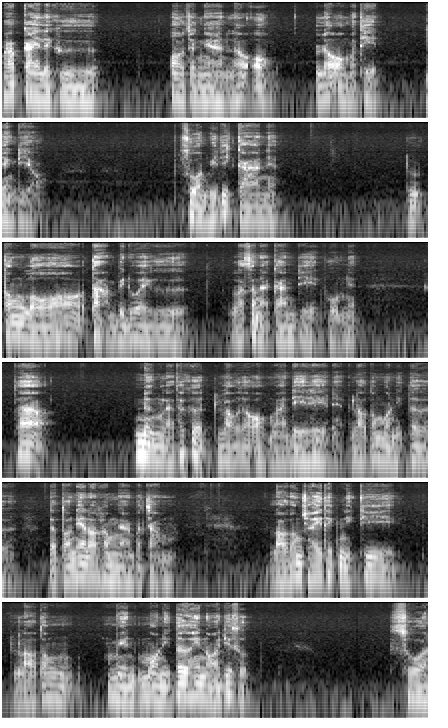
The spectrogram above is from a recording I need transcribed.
ภาพไกลเลยคือออกจากงานแล้วออกแล้วออกมาเทรดอย่างเดียว ส่วนวิธีการเนี่ย ต้องล้อตามไปด้วยคือลักษณะการเทรดผมเนี่ย ถ้าหนึ่งแหละถ้าเกิดเราจะออกมาเดย์เทรดเนี่ยเราต้องมอนิเตอร์ แต่ตอนนี้เราทำงานประจำเราต้องใช้เทคนิคที่เราต้องเมนมอนิเตอร์ให้น้อยที่สุด ส่วน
